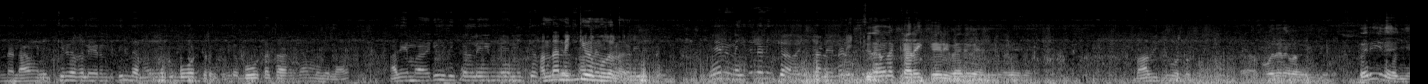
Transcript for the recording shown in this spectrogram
இந்த நாங்கள் நிற்கிறதுல இருந்துட்டு இந்த மூணு போட் இருக்கு. இந்த போட்டை தாண்டி தான் முதல்ல. அதே மாதிரி இதுக்குள்ள எங்க நிக்க அந்த நிக்கிது முதல்ல. ஏன்னா இதுல நிக்காத இங்கால இதனால கரை கேறி வருவாரு பாதிக்கு போட்டுருக்கோம் முதல்ல வாங்கி தெரியல இங்க?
